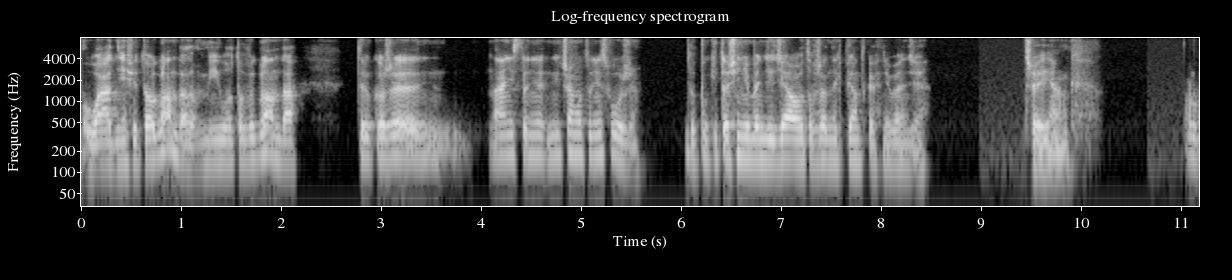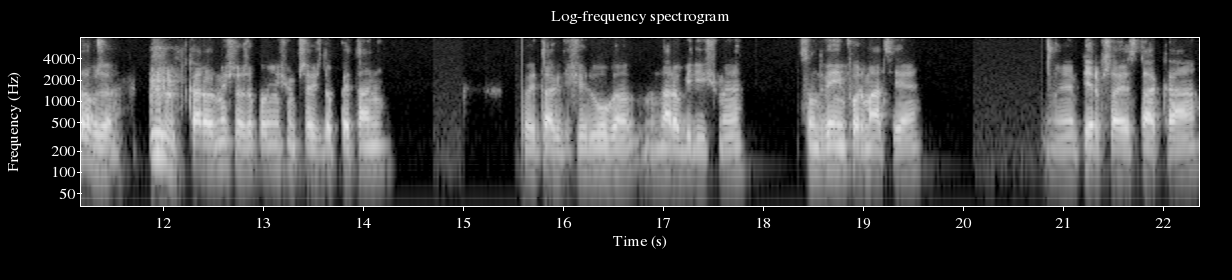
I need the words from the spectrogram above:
ładnie się to ogląda, miło to wygląda, tylko że na nic to nie, niczemu to nie służy. Dopóki to się nie będzie działo, to w żadnych piątkach nie będzie. Trey Young. No dobrze. Karol, myślę, że powinniśmy przejść do pytań. Bo i tak dzisiaj długo narobiliśmy. Są dwie informacje. Pierwsza jest taka,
